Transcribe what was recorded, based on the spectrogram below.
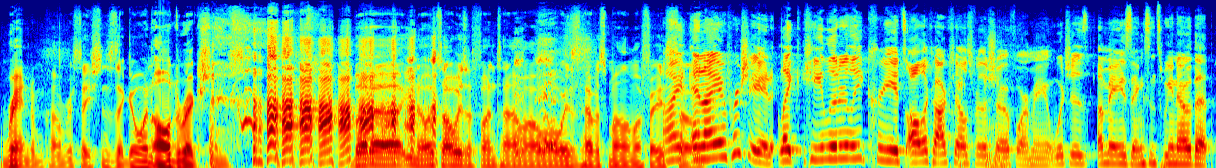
random conversations that go in all directions. but uh, you know, it's always a fun time. I'll always have a smile on my face. I, so. and I appreciate it. Like he literally creates all the cocktails for the show for me, which is amazing since we know that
